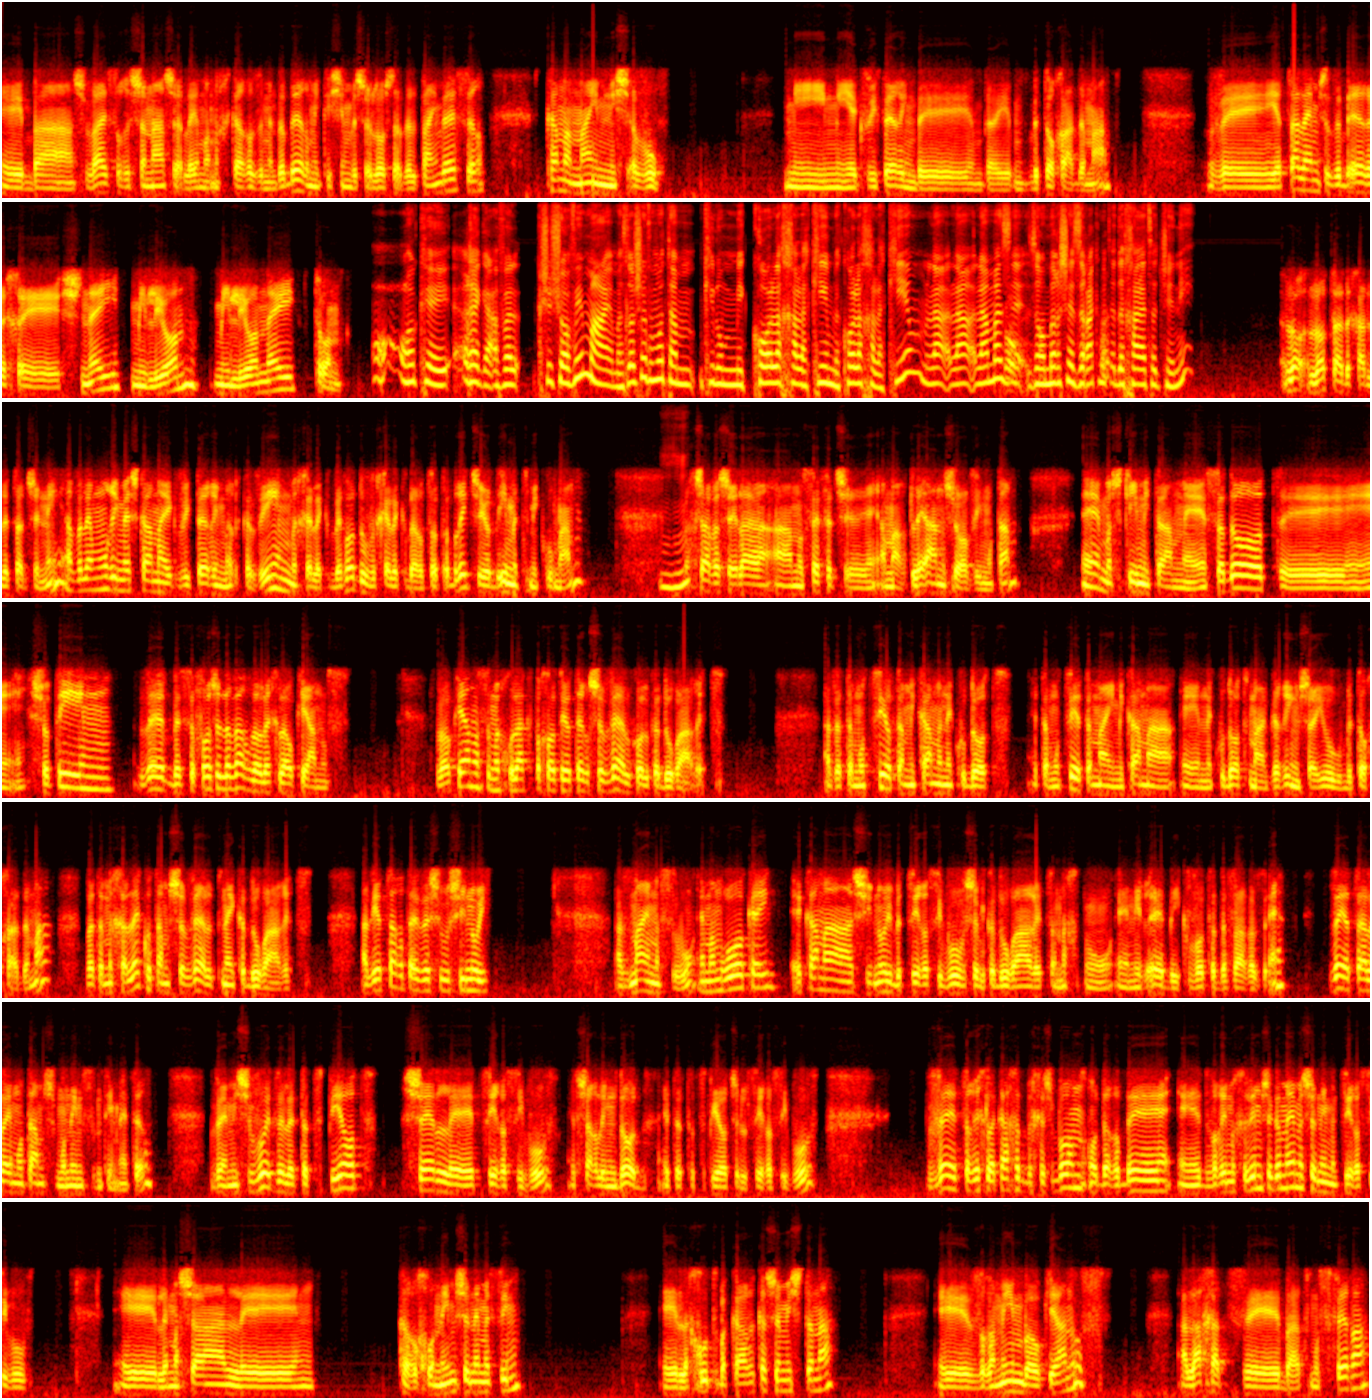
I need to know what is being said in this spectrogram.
אה, ב-17 שנה שעליהם המחקר הזה מדבר, מ-93 עד 2010, כמה מים נשאבו מאקזיפרים בתוך האדמה, ויצא להם שזה בערך אה, שני מיליון מיליוני טון. אוקיי, okay. רגע, אבל כששואבים מים, אז לא שואבים אותם כאילו מכל החלקים לכל החלקים? למה זה, זה אומר שזה רק מצד אחד לצד שני? לא, לא צד אחד לצד שני, אבל הם אומרים יש כמה אקוויפרים מרכזיים, חלק בהודו וחלק בארצות הברית, שיודעים את מיקומם. Mm-hmm. עכשיו השאלה הנוספת שאמרת, לאן שואבים אותם? משקים איתם אה, שדות, אה, שותים, זה בסופו של דבר זה הולך לאוקיינוס. והאוקיינוס הוא מחולק פחות או יותר שווה על כל כדור הארץ. אז אתה מוציא אותם מכמה נקודות, אתה מוציא את המים מכמה אה, נקודות מאגרים שהיו בתוך האדמה, ואתה מחלק אותם שווה על פני כדור הארץ. אז יצרת איזשהו שינוי. אז מה הם עשו? הם אמרו, אוקיי, אה, כמה שינוי בציר הסיבוב של כדור הארץ אנחנו אה, נראה בעקבות הדבר הזה. זה יצא להם אותם 80 סנטימטר, והם השוו את זה לתצפיות של אה, ציר הסיבוב, אפשר למדוד את התצפיות של ציר הסיבוב, וצריך לקחת בחשבון עוד הרבה אה, דברים אחרים שגם הם משנים את ציר הסיבוב. אה, למשל, אה, קרחונים שנמסים, אה, לחות בקרקע שמשתנה, אה, זרמים באוקיינוס, הלחץ אה, באטמוספירה,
